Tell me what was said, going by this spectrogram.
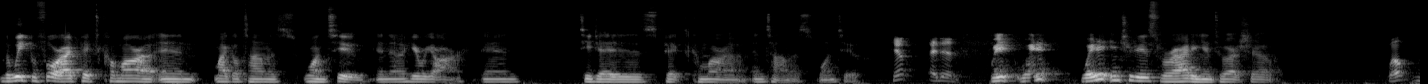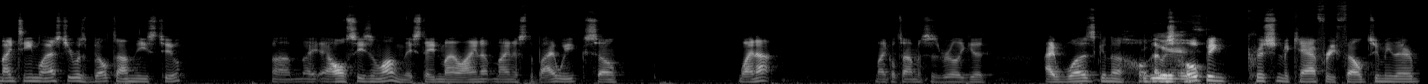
the week before I picked Kamara and Michael Thomas one two, and now here we are, and TJ has picked Kamara and Thomas one two. Yep, I did. Wait, wait, to- way to introduce variety into our show. Well, my team last year was built on these two. Um, I, all season long, they stayed in my lineup minus the bye week, so why not? Michael Thomas is really good. I was gonna. Ho- I was is. hoping Christian McCaffrey fell to me there.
